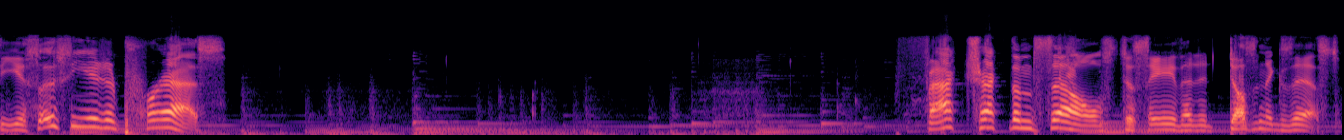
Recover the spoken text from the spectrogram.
the Associated Press fact check themselves to say that it doesn't exist.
